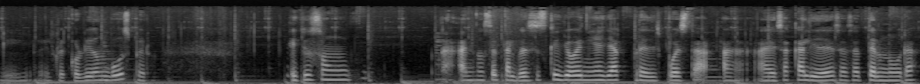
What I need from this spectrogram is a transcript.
el, recorrido en bus, pero ellos son, no sé, tal vez es que yo venía ya predispuesta a, a esa calidez, a esa ternura.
